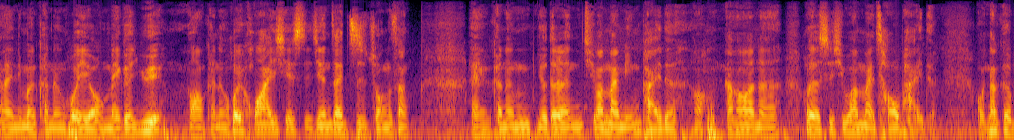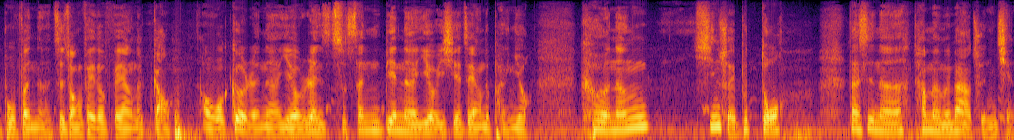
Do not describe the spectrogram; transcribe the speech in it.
哎，你们可能会有每个月哦，可能会花一些时间在自装上，哎，可能有的人喜欢买名牌的哦，然后呢，或者是喜欢买潮牌的哦，那个部分呢，自装费都非常的高哦。我个人呢，也有认识，身边呢也有一些这样的朋友，可能薪水不多，但是呢，他们没办法存钱，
